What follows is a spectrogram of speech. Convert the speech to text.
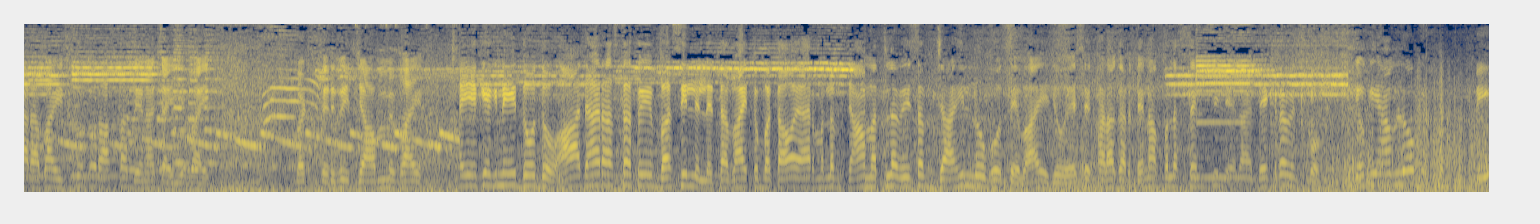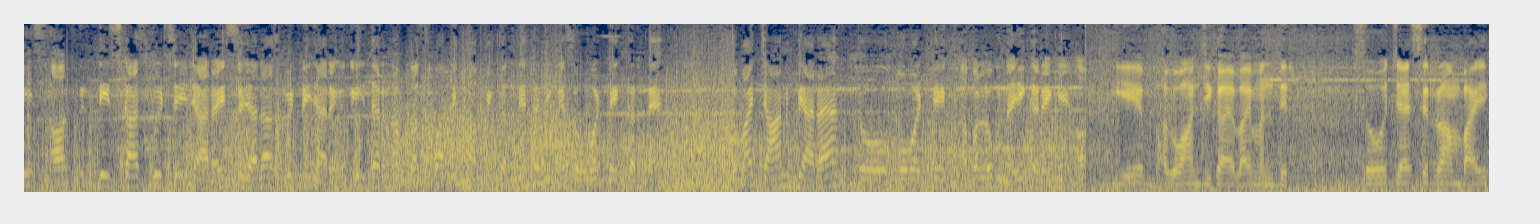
रहा भाई, इसको तो रास्ता देना चाहिए भाई। बट फिर भी जाम में भाई। एक एक नहीं दो दो आधा रास्ता तो ये बस ही ले लेता भाई तो बताओ यार मतलब जाम मतलब ये सब जाहिल लोग होते भाई, जो ऐसे खड़ा करते ना प्लस सेल्फी ले रहा है। देख रहे हो इसको? क्योंकि हम लोग 20 और फिर 30 का स्पीड से ही जा रहे हैं, इससे ज़्यादा स्पीड नहीं जा रहे, क्योंकि इधर ना बस वाले काफ़ी गंदे तरीके से ओवरटेक करते हैं। तो भाई, जान प्यारा है तो ओवरटेक अपन लोग नहीं करेंगे। और ये भगवान जी का है भाई मंदिर। सो जय श्री राम भाई।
